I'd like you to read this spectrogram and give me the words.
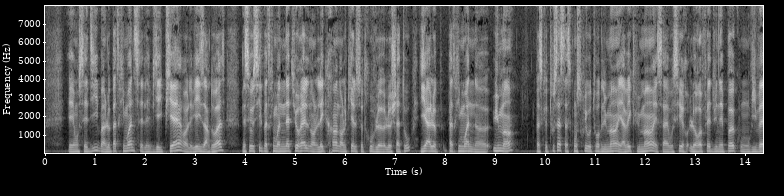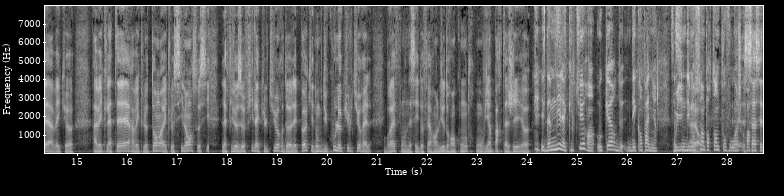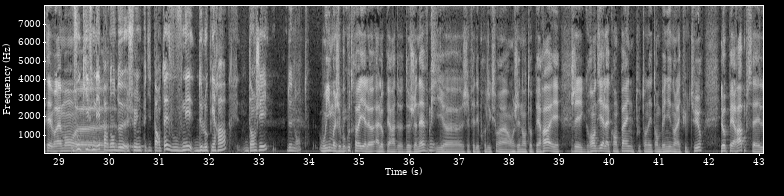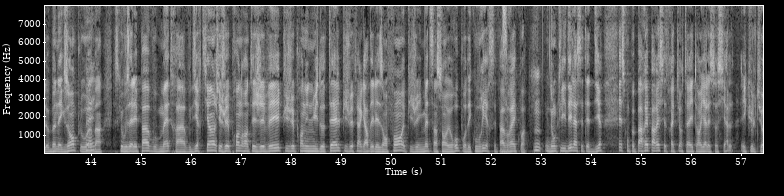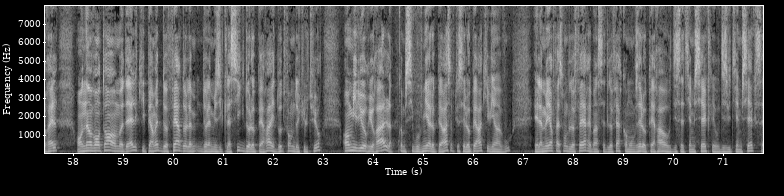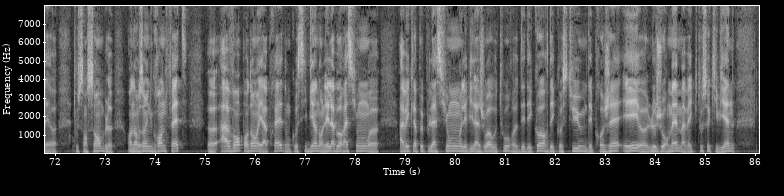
Et on s'est dit, ben, le patrimoine, c'est les vieilles pierres, les vieilles ardoises, mais c'est aussi le patrimoine naturel dans l'écrin dans lequel se trouve le, château. Il y a le patrimoine euh, humain, parce que tout ça, ça se construit autour de l'humain et avec l'humain, et ça a aussi le reflet d'une époque où on vivait avec euh, avec la terre, avec le temps, avec le silence aussi, la philosophie, la culture de l'époque, et donc du coup le culturel. Bref, on essaye de faire un lieu de rencontre où on vient partager euh, et d'amener la culture hein, au cœur des campagnes. Ça, c'est une dimension importante pour vous, hein, je crois. Ça, c'était vraiment. Vous qui venez, euh, pardon, de, je fais une petite parenthèse, vous venez de l'opéra d'Angers, de Nantes. Oui, moi j'ai beaucoup travaillé à l'Opéra de, Genève, puis euh, j'ai fait des productions en Nantes Opéra et j'ai grandi à la campagne tout en étant baigné dans la culture. L'opéra, c'est le bon exemple où, euh, ben, parce que vous n'allez pas vous mettre à vous dire tiens, je vais prendre un TGV, puis je vais prendre une nuit d'hôtel, puis je vais faire garder les enfants et puis je vais y mettre 500 euros pour découvrir. C'est pas vrai quoi. Mm. Donc l'idée là, c'était de dire est-ce qu'on peut pas réparer cette fracture territoriale et sociale et culturelle en inventant un modèle qui permette de faire de la, de la musique classique, de l'opéra et d'autres formes de culture en milieu rural, comme si vous veniez à l'opéra, sauf que c'est l'opéra qui vient à vous. Et la meilleure façon de le faire, eh ben, c'est de le faire comme on faisait l'opéra au XVIIe siècle et au XVIIIe siècle, c'est euh, tous ensemble, en en faisant une grande fête, euh, avant, pendant et après, donc aussi bien dans l'élaboration euh, avec la population, les villageois autour euh, des décors, des costumes, des projets, et euh, le jour même avec tous ceux qui viennent.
